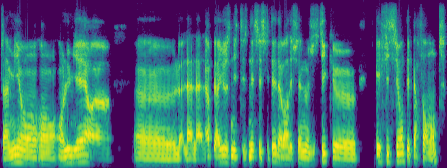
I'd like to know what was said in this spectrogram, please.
ça a mis en, en, en lumière euh, l'impérieuse nécessité d'avoir des chaînes logistiques efficientes et performantes.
